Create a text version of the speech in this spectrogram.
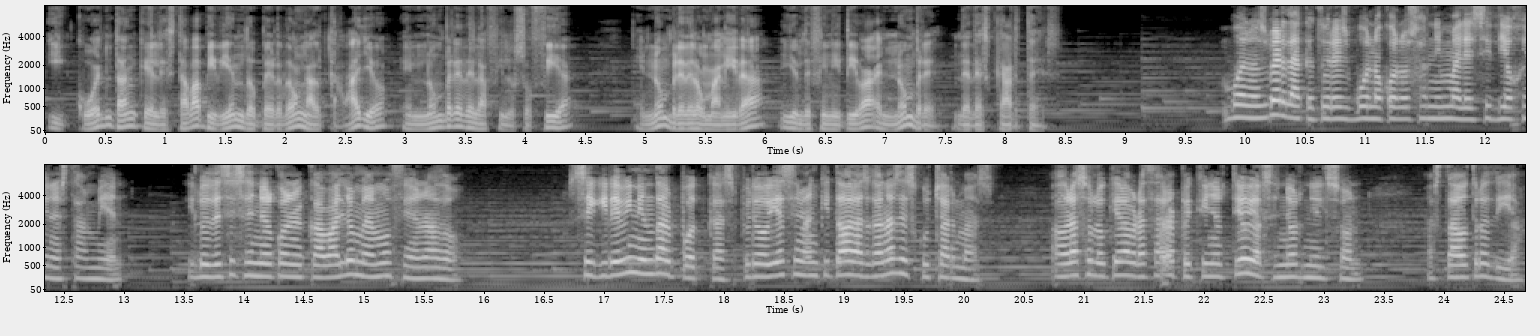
y cuentan que le estaba pidiendo perdón al caballo en nombre de la filosofía en nombre de la humanidad y en definitiva en nombre de Descartes. Bueno, es verdad que tú eres bueno con los animales y Diógenes también. Y lo de ese señor con el caballo me ha emocionado. Seguiré viniendo al podcast, pero ya se me han quitado las ganas de escuchar más. Ahora solo quiero abrazar al pequeño tío y al señor Nilsson. Hasta otro día.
